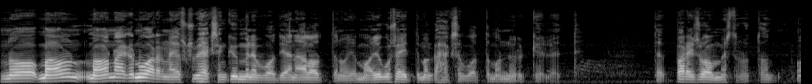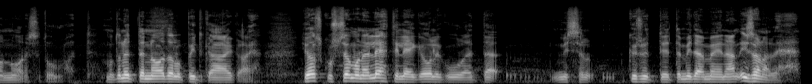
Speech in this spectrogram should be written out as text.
No mä oon, mä oon aika nuorena, joskus 90-vuotiaana aloittanut ja mä oon joku 7-8 vuotta mä oon nyrkkeily. Että, että pari Suomen mestaruutta on, on nuorissa tullut. Että. Mutta nyt en ole otellut pitkään aikaa. Ja joskus semmoinen lehtileike oli kuule, että missä kysyttiin, että mitä meinaan isona tehdä.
